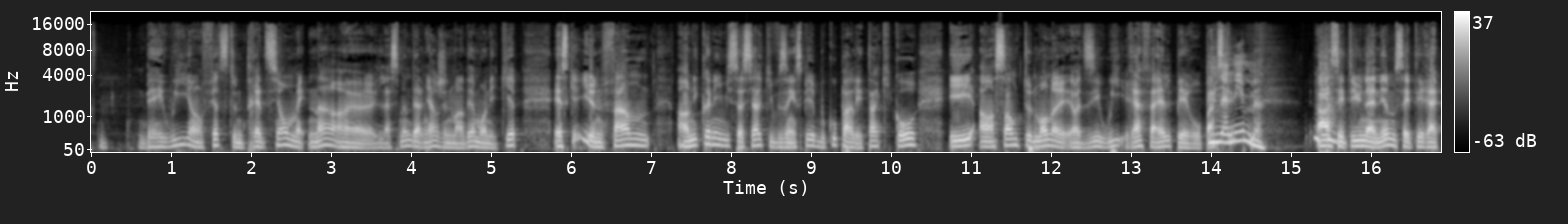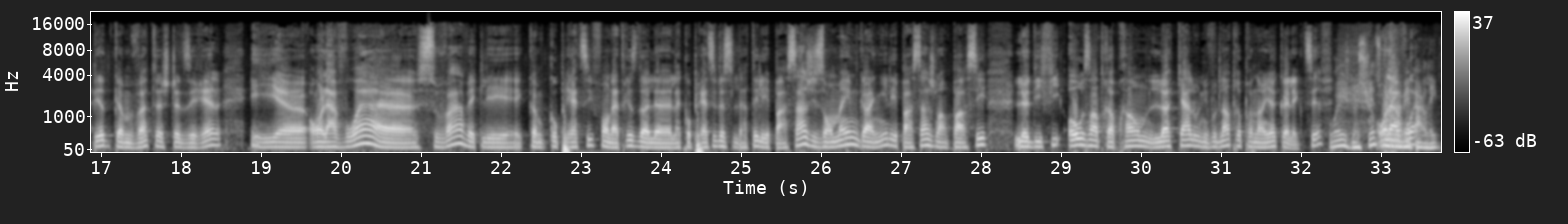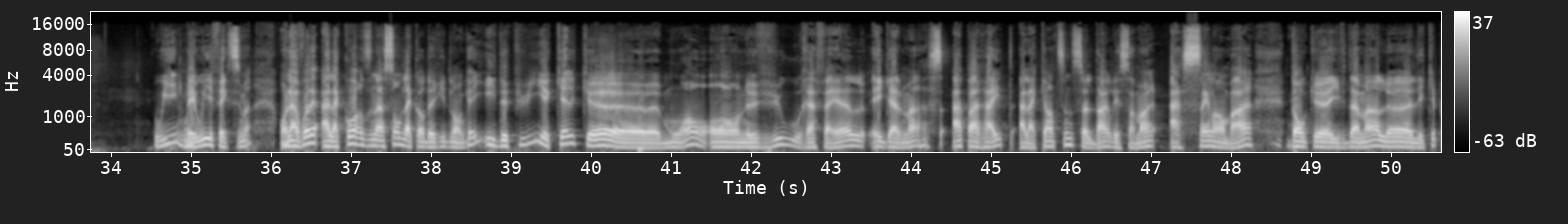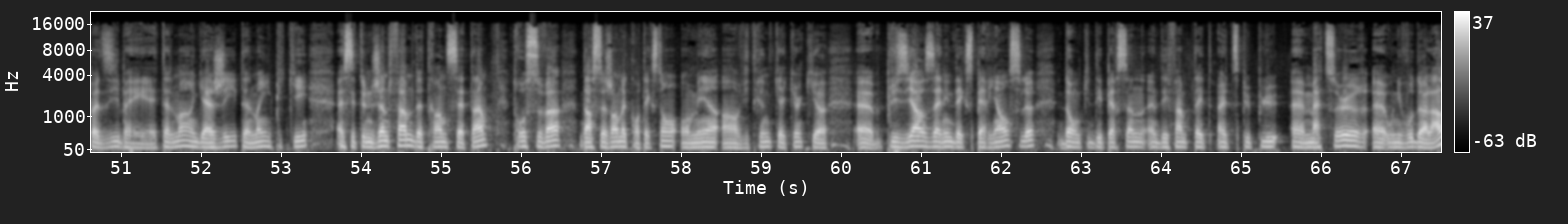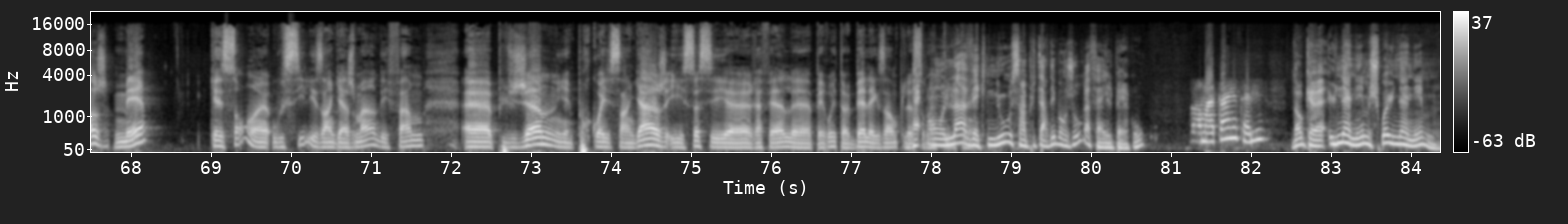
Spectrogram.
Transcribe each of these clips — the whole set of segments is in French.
Ben oui, en fait, c'est une tradition maintenant. Euh, la semaine dernière, j'ai demandé à mon équipe, est-ce qu'il y a une femme en économie sociale qui vous inspire beaucoup par les temps qui courent? Et ensemble, tout le monde a, dit oui, Raphaël Perrault. Unanime. Ah, c'était unanime, ça a été rapide comme vote, je te dirais. Et euh, on la voit euh, souvent avec les comme coopérative fondatrice de le- la coopérative de solidarité Les Passages. Ils ont même gagné les passages l'an passé le défi Ose entreprendre local au niveau de l'entrepreneuriat collectif. Oui, je me souviens, tu On la voit. parlé. Oui, ben oui, effectivement. On la voit à la coordination de la corderie de Longueuil et depuis quelques euh, mois, on, a vu Raphaël également apparaître à la cantine solidaire des Sommeurs à Saint-Lambert. Donc, euh, évidemment, là, l'équipe a dit, ben, elle est tellement engagée, tellement impliquée. Euh, c'est une jeune femme de 37 ans. Trop souvent, dans ce genre de contexte, on, met en- vitrine quelqu'un qui a euh, plusieurs années d'expérience, là. Donc, des personnes, des femmes peut-être un petit peu plus euh, matures euh, au niveau de l'âge, mais quels sont euh, aussi les engagements des femmes euh, plus jeunes et pourquoi ils s'engagent? Et ça c'est euh, Raphaël Perrault est un bel exemple là, Ben, sur on l'a avec nous sans plus tarder. Bonjour, Raphaël Perrault. Bon matin, salut. Donc, euh, unanime, choix unanime.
